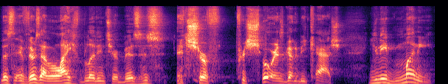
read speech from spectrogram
Listen, if there's a lifeblood into your business, it sure for sure is going to be cash. You need money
